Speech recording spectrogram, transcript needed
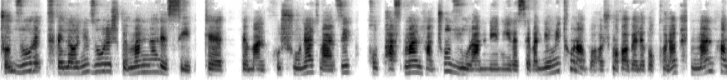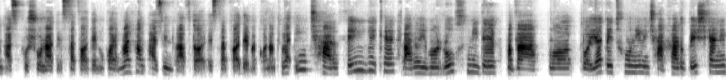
چون زور فلانی زورش به من نرسید که به من خشونت ورزید خب پس من هم چون زورم نمی‌رسه و نمی‌تونم باهاش مقابله بکنم من هم از خشونت استفاده می‌کنم من هم از این رفتار استفاده می‌کنم. و این چرخه که برای ما رخ میده و ما باید بتونیم این چرخه رو بشکنیم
